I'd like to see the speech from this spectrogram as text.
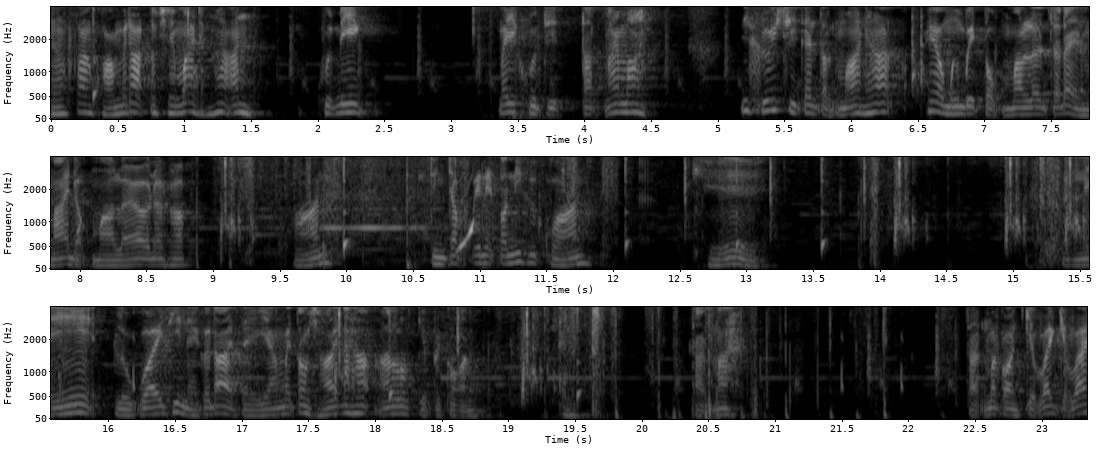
ยังสร้างความไม่ได้ต้องใช้ไม้ถึงห้าอันขุดมีไม่ขุดติดตัดไม้มา นี่คือวิธีการตัดไม้นะฮะให้เอามือไปตกมาแล้วจะได้ไม้ดอกมาแล้วนะครับขวาน สิ่งจำเป็นในตอนนี้คือขวาน โอเค อันนี้ปลูกไว้ที่ไหนก็ได้แต่ยังไม่ต้องใช้นะครับแล้วเราเก็บไปก่อน ตัดมา ตัดมาก่อนเก็บไว้เก็บไว้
